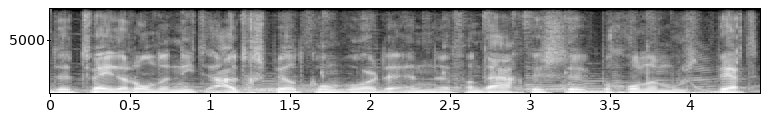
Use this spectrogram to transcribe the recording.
de tweede ronde niet uitgespeeld kon worden. En vandaag dus begonnen moest, werd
